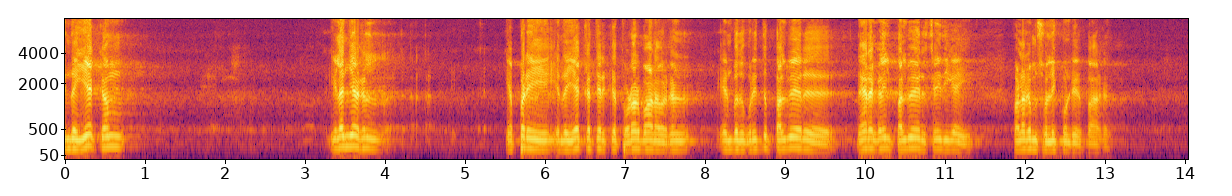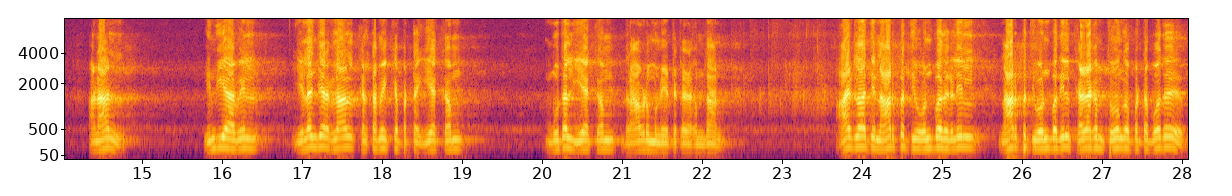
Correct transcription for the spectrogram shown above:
இந்த இயக்கம் இளைஞர்கள் எப்படி இந்த இயக்கத்திற்கு தொடர்பானவர்கள் என்பது குறித்து பல்வேறு நேரங்களில் பல்வேறு செய்தியை பலரும் சொல்லிக் கொண்டிருப்பார்கள். ஆனால் இந்தியாவில் இளைஞர்களால் கட்டமைக்கப்பட்ட இயக்கம் முதல் இயக்கம் திராவிட முன்னேற்ற கழகம்தான். ஆயிரத்தி தொள்ளாயிரத்தி நாற்பத்தி ஒன்பதுகளில் நாற்பத்தி ஒன்பதில் கழகம் துவங்கப்பட்ட போது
